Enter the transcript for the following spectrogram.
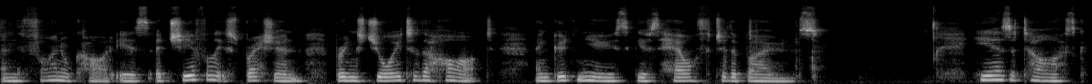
And the final card is a cheerful expression brings joy to the heart, and good news gives health to the bones. Here's a task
